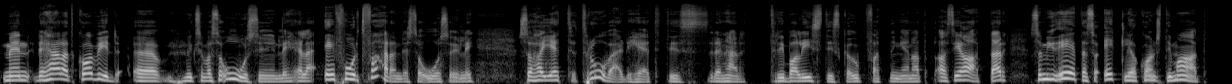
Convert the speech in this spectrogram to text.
Men det här att covid eh, liksom var så osynlig, eller är fortfarande så osynlig, så har gett trovärdighet till den här tribalistiska uppfattningen att asiater, som ju äter så äcklig och konstig mat,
